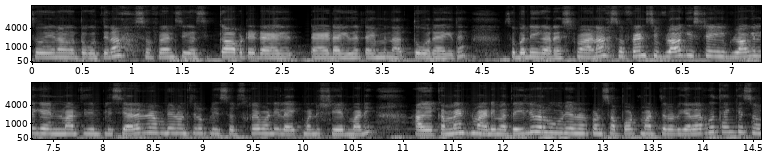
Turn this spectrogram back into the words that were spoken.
ಸೊ ಏನಾಗುತ್ತೋ ಗೊತ್ತಿಲ್ಲ. ಸೊ ಫ್ರೆಂಡ್ಸ್ ಈಗ ಸಿಕ್ಕಾಪಟ್ಟೆ ಟಯರ್ಡ್ ಆಗಿದೆ. ಟೈಮಿಂದ ಹತ್ತುವರೆ ಆಗಿದೆ. ಸೊ ಬನ್ನಿ, ಈಗ ರೆಸ್ಟ್ ಮಾಡೋಣ. ಸೊ ಫ್ರೆಂಡ್ಸ್ ಈ ವ್ಲಾಗ್ ಇಷ್ಟೇ. ಈ ಬ್ಲಾಗ್ ಇಲ್ಲಿಗೆ ಏನು ಮಾಡ್ತಿದ್ದೀನಿ. ಪ್ಲೀಸ್ ಯಾರ್ಯಾರು ವಿಡಿಯೋ ನೋಡ್ತಿರೋ ಪ್ಲೀಸ್ ಸಬ್ಸ್ಕ್ರೈಬ್ ಮಾಡಿ ಲೈಕ್ ಮಾಡಿ ಶೇರ್ ಮಾಡಿ. ಹಾಗೆ ಕಮೆಂಟ್ ಮಾಡಿ. ಮತ್ತು ಇಲ್ಲಿವರೆಗೂ ವಿಡಿಯೋ ನೋಡ್ಕೊಂಡು ಸಪೋರ್ಟ್ ಮಾಡ್ತಿರೋರಿಗೆ ಎಲ್ಲರಿಗೂ ಥ್ಯಾಂಕ್ ಯು ಸೊ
